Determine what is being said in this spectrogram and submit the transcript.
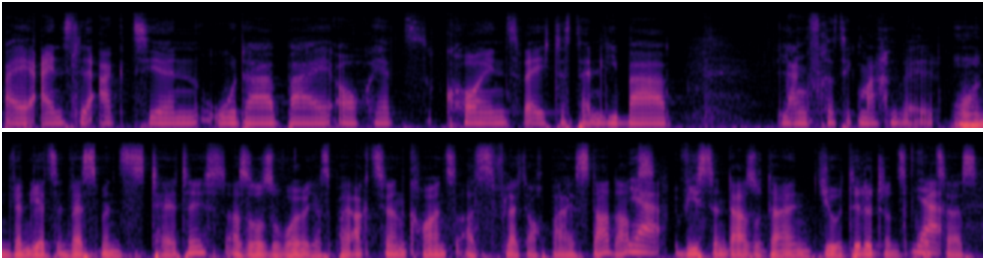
bei Einzelaktien oder bei auch jetzt Coins, weil ich das dann lieber langfristig machen will. Und wenn du jetzt Investments tätigst, also sowohl jetzt bei Aktien, Coins als vielleicht auch bei Startups, ja. wie ist denn da so dein Due Diligence-Prozess? Ja.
